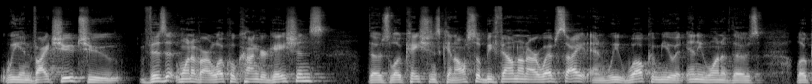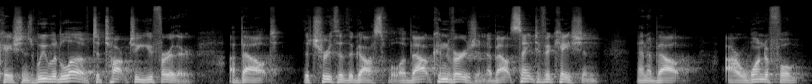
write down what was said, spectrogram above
We invite you to visit one of our local congregations. Those locations can also be found on our website, and we welcome you at any one of those locations. We would love to talk to you further about the truth of the gospel, about conversion, about sanctification, and about our wonderful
